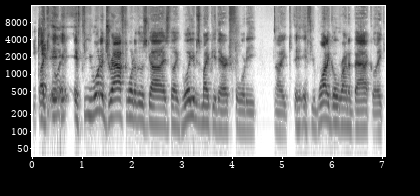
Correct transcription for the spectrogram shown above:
you can't Like it. if you want to draft one of those guys, like Williams might be there at 40. Like if you want to go running back, like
